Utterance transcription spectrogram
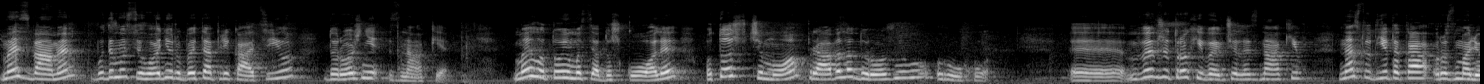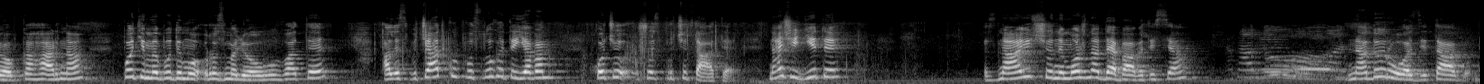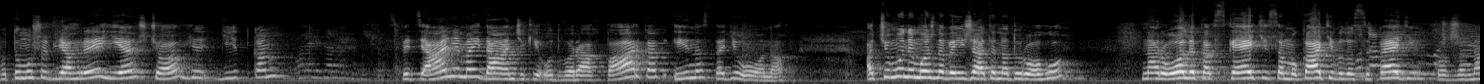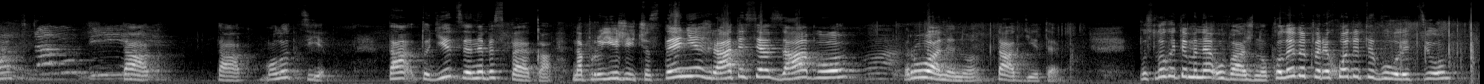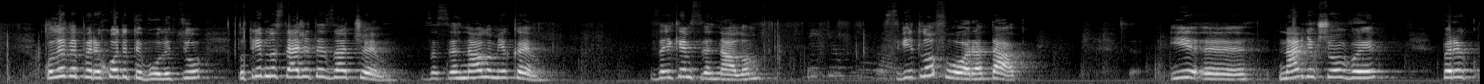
Ми з вами будемо сьогодні робити аплікацію дорожні знаки. Ми готуємося до школи, отож вчимо правила дорожнього руху. Е, Ви вже трохи вивчили знаків. У нас тут є така розмальовка гарна. Потім ми будемо розмальовувати. Але спочатку послухайте, я вам хочу щось прочитати. Наші діти знають, що не можна де бавитися. На дорозі. Так. Тому що для гри є що для діткам? Спеціальні майданчики у дворах, парках і на стадіонах. А чому не можна виїжджати на дорогу? На роликах, скейті, самокаті, велосипеді, ковзанах. Так, так, молодці. Та, тоді це небезпека. На проїжджій частині гратися заборонено. Так, діти. Послухайте мене уважно. Коли ви переходите вулицю, коли ви переходите вулицю, потрібно стежити за чим? За сигналом яким? За яким сигналом? Світлофора, так. І е, навіть якщо ви пере...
